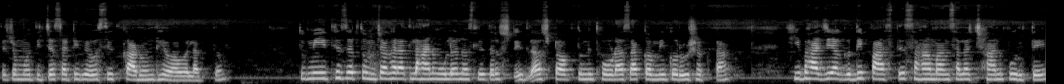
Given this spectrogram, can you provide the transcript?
त्याच्यामुळे तिच्यासाठी व्यवस्थित काढून ठेवावं लागतं. तुम्ही इथे जर तुमच्या घरात लहान मुलं नसले तर इथला स्टॉक तुम्ही थोडासा कमी करू शकता. ही भाजी अगदी पाच ते सहा माणसाला छान पुरते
